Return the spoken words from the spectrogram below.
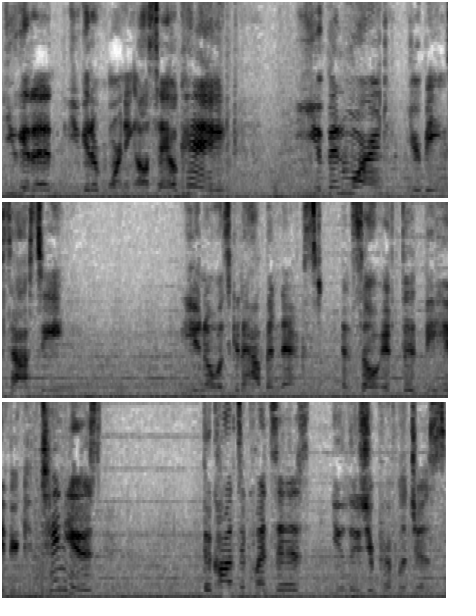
you get a you get a warning. I'll say, okay, you've been warned, you're being sassy, you know what's gonna happen next. And so if the behavior continues, the consequence is you lose your privileges.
